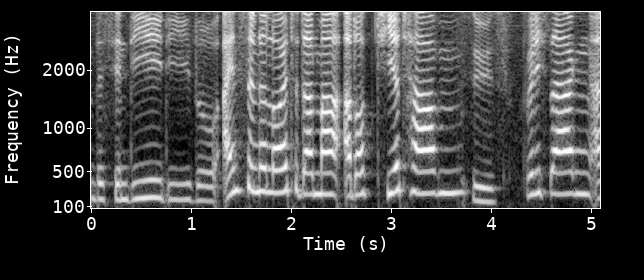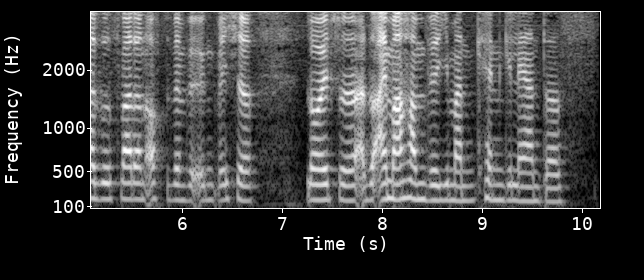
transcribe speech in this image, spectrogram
ein bisschen die, die so einzelne Leute dann mal adoptiert haben. Süß. Würde ich sagen. Also es war dann oft so, wenn wir irgendwelche Leute, also einmal haben wir jemanden kennengelernt, das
